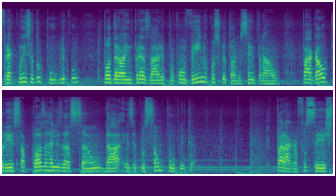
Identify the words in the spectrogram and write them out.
frequência do público, poderá o empresário, por convênio com o escritório central, pagar o preço após a realização da execução pública. Parágrafo 6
